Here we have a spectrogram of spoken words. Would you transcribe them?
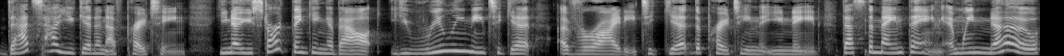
That's how you get enough protein. You know, you start thinking about you really need to get a variety to get the protein that you need. That's the main thing. And we know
